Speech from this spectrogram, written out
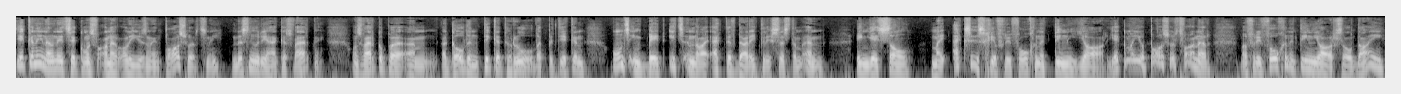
Jy kan nie nou net sê kom ons verander al die username en passwords nie. En dis nie hoe die hackers werk nie. Ons werk op 'n um, 'n golden ticket rule wat beteken ons embed iets in daai Active Directory system in en jy sal my access gee vir die volgende 10 jaar. Jy kan my jou paswoord verander, maar vir die volgende 10 jaar sal daai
